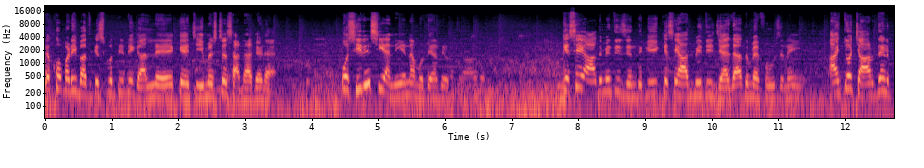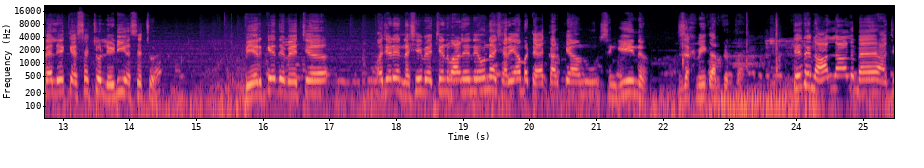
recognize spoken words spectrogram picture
ਦੇਖੋ ਬੜੀ ਬਦਕਿਸਮਤੀ ਦੀ ਗੱਲ ਹੈ ਕਿ ਚੀਫ ਮਿਨਿਸਟਰ ਸਾਡਾ ਜਿਹੜਾ ਹੈ ਉਹ ਸੀਰੀਅਸ ਹੀ ਹੈ ਨਹੀਂ ਇਹਨਾਂ ਮੁੱਦਿਆਂ ਦੇ ਉੱਤੇ। ਕਿਸੇ ਆਦਮੀ ਦੀ ਜ਼ਿੰਦਗੀ, ਕਿਸੇ ਆਦਮੀ ਦੀ ਜਾਇਦਾਦ ਮਹਿਫੂਜ਼ ਨਹੀਂ। ਅੱਜ ਤੋਂ 4 ਦਿਨ ਪਹਿਲੇ ਇੱਕ ਐਸਐਚਓ ਲੇਡੀ ਐਸਐਚਓ ਵੇਰਕੇ ਦੇ ਵਿੱਚ ਉਹ ਜਿਹੜੇ ਨਸ਼ੇ ਵੇਚਣ ਵਾਲੇ ਨੇ, ਉਹਨਾਂ ਸ਼ਰੇਆਮ ਅਟੈਕ ਕਰਕੇ ਉਹਨੂੰ ਸੰਗੀਨ ਜ਼ਖਮੀ ਕਰ ਦਿੱਤਾ। ਤੇ ਇਹਦੇ ਨਾਲ ਨਾਲ ਮੈਂ ਅੱਜ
